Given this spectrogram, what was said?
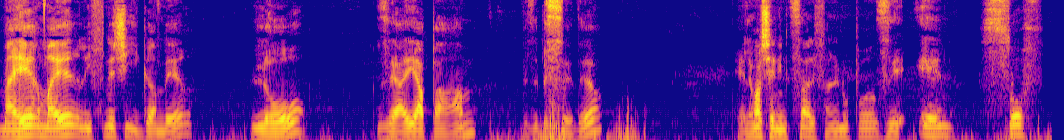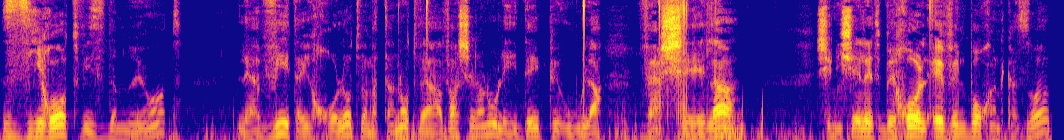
מהר מהר לפני שיגמר. לא, זה היה פעם, וזה בסדר. אלא מה שנמצא לפנינו פה זה אין סוף זירות והזדמנויות להביא את היכולות והמתנות והאהבה שלנו לידי פעולה. והשאלה שנשאלת בכל אבן בוחן כזאת,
